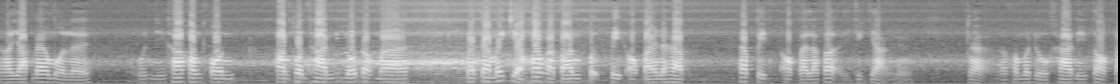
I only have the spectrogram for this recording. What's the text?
เขายับแม่งหมดเลย วันนี้ค่าความทนความทนทานที่ลดออกมา มันจะไม่เกี่ยวข้องกับตอนเปิดปิดออกไปนะครับ ถ้าปิดออกไปแล้วก็อีกอย่างหนึ่งอะแล้วก็มาดูค่านี้ต่อไป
